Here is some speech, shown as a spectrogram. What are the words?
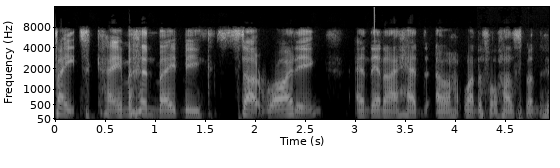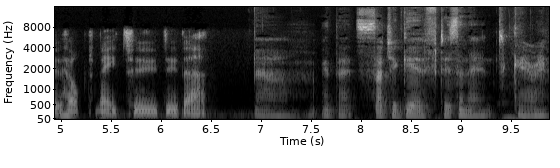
fate came and made me start writing and then I had a wonderful husband who helped me to do that. Oh, that's such a gift, isn't it, Karen?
